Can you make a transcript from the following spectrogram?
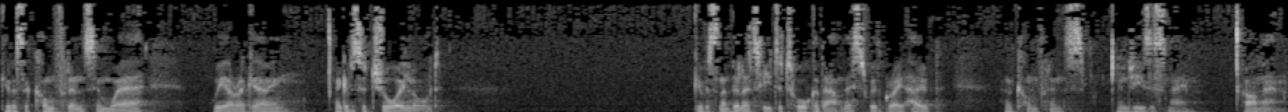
Give us a confidence in where we are going. And give us a joy, Lord, Give us an ability to talk about this with great hope and confidence. In Jesus' name, Amen.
